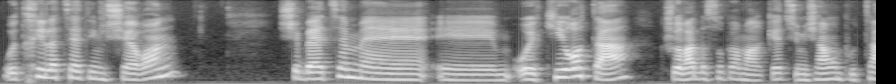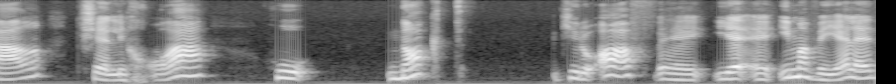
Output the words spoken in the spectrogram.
הוא התחיל לצאת עם שרון, שבעצם אה, אה, הוא הכיר אותה כשהוא עבד בסופרמרקט, שמשם הוא פוטר, כשלכאורה הוא knocked כאילו off, אימא וילד,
